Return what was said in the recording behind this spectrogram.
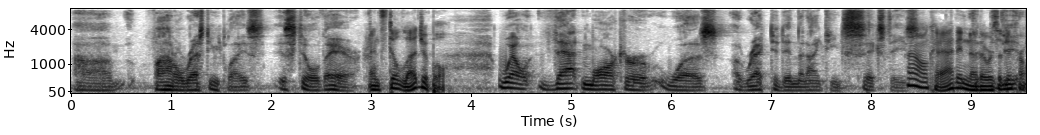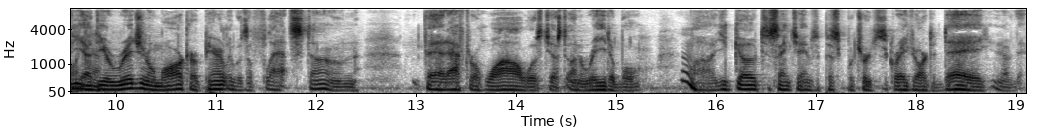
uh, final resting place is still there. And still legible. Well, that marker was erected in the 1960s. Oh, okay. I didn't know there was a different the, one. Yeah, the original marker apparently was a flat stone that after a while was just unreadable. Hmm. Uh, you go to St. James Episcopal Church's graveyard today, you know, the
